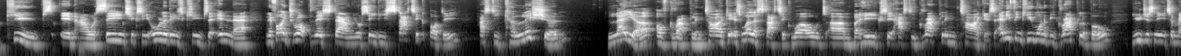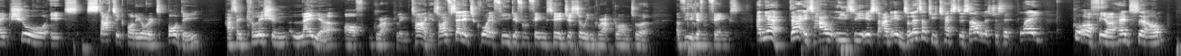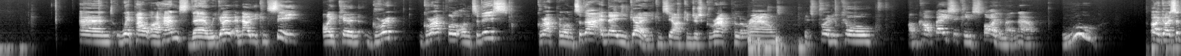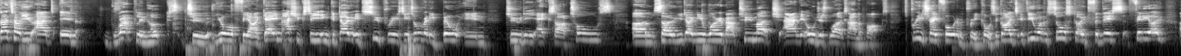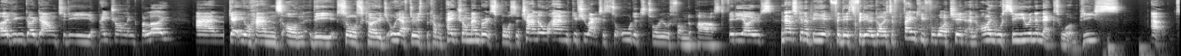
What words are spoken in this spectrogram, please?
cubes in our scene. So you can see all of these cubes are in there and if I drop this down, you'll see the static body has the collision layer of grappling target as well as static world. Um, but here you can see it has the grappling target. So anything you want to be grappleable, you just need to make sure its static body or its body has a collision layer of grappling target. So I've set it to quite a few different things here just so we can grapple onto a, a few different things. And yeah, that is how easy it is to add in. So let's actually test this out. Let's just hit play put our VR headset on, and whip out our hands. There we go. And now you can see I can grip, grapple onto this, grapple onto that, and there you go. You can see I can just grapple around. It's pretty cool. I'm basically Spider-Man now. Ooh. Alright guys, so that's how you add in grappling hooks to your VR game. As you can see in Godot, it's super easy. It's already built in to the XR tools. Um, so you don't need to worry about too much and it all just works out of the box. It's pretty straightforward and pretty cool. So guys, if you want the source code for this video, uh, you can go down to the Patreon link below and get your hands on the source code. All you have to do is become a Patreon member. It supports the channel and gives you access to all the tutorials from the past videos. And that's going to be it for this video, guys. So thank you for watching and I will see you in the next one. Peace out.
